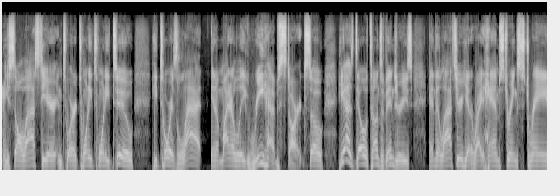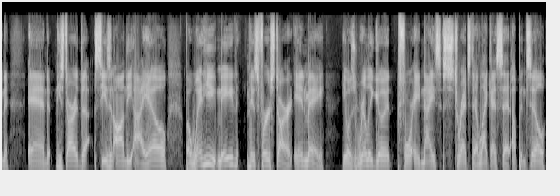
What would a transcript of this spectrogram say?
you saw last year in or 2022, he tore his lat in a minor league rehab start. So he has dealt with tons of injuries. And then last year, he had a right hamstring strain and he started the season on the IL. But when he made his first start in May, he was really good for a nice stretch there. Like I said, up until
